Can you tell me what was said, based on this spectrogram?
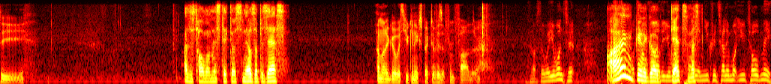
see. I just told him I'm gonna stick those nails up his ass. I'm gonna go with you can expect a visit from father. If that's the way you want it. I'm I'll gonna go father you won't debts must And you can tell him what you told me.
